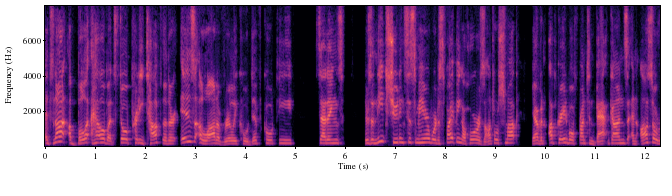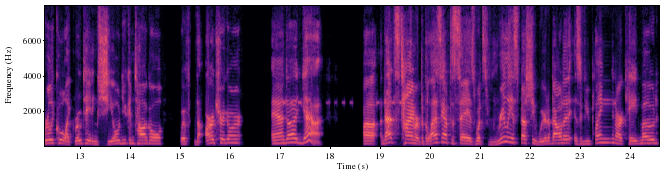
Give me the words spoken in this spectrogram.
It's not a bullet hell, but still pretty tough, though there is a lot of really cool difficulty settings. There's a neat shooting system here where, despite being a horizontal shmup, you have an upgradable front and back guns and also a really cool, like, rotating shield you can toggle with the R trigger. And uh, yeah, uh, that's timer. But the last thing I have to say is what's really especially weird about it is if you're playing in arcade mode,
